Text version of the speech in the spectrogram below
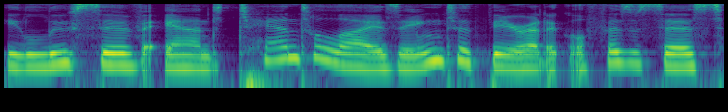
elusive and tantalizing to theoretical physicists,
